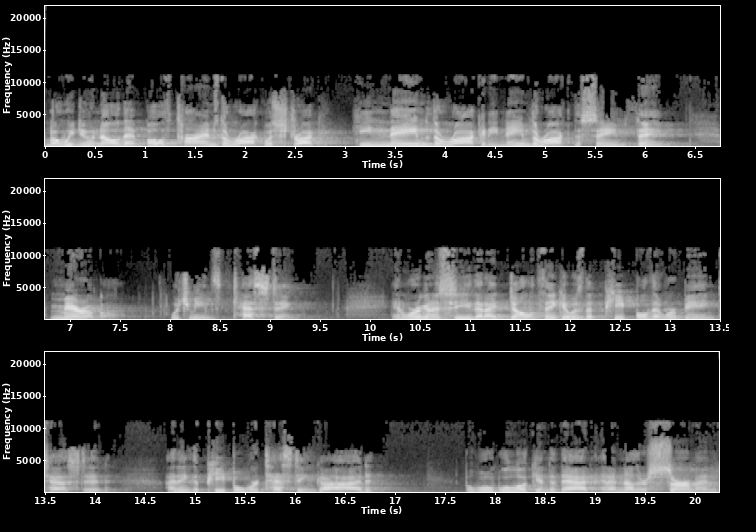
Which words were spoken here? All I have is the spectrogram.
But we do know that both times the rock was struck, he named the rock, and he named the rock the same thing, Meribah, which means testing. And we're going to see that I don't think it was the people that were being tested. I think the people were testing God. But we'll, we'll look into that at another sermon.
